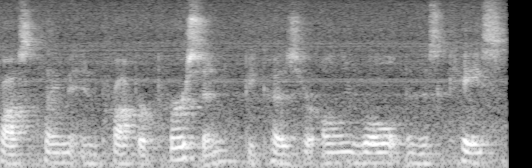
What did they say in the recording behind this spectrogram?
cross-claimant improper person, because her only role in this case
